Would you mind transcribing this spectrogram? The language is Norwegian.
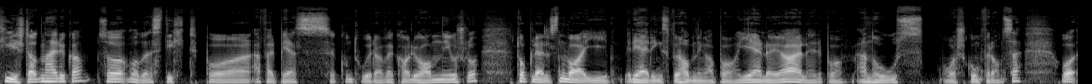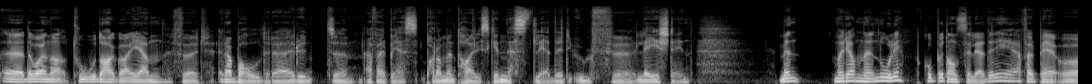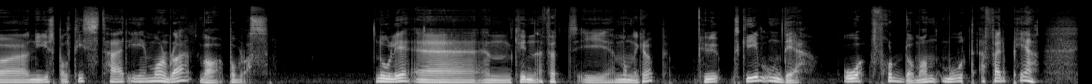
Tirsdag denne uka så var det stilt på FrPs kontorer ved Karl Johan i Oslo. Toppledelsen var i regjeringsforhandlinger på Jeløya eller på NHOs årskonferanse, og eh, det var ennå to dager igjen før rabalderet rundt eh, FrPs parlamentariske nestleder Ulf eh, Leirstein. Men Marianne Nordli, kompetanseleder i Frp og ny spaltist her i Morgenbladet, var på plass. Nordli er en kvinne født i mannekropp. Hun skriver om det, og fordommene mot Frp,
